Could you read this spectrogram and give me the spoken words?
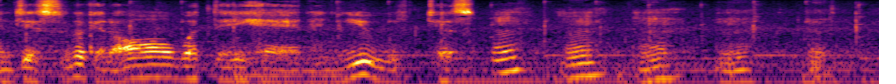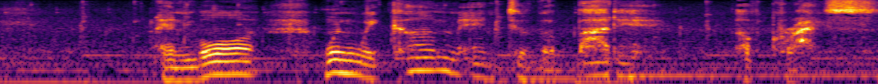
and just look at all what they had, and you was just mm, mm, mm, mm, mm. And boy, when we come into the body of Christ,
